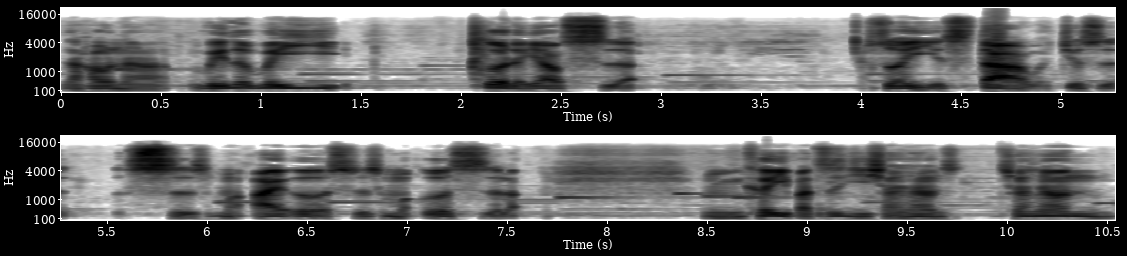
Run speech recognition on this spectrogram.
然后呢围着卫衣，饿的要死，所以 starve 就是死什么挨饿，死什么饿死了。你可以把自己想象想象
